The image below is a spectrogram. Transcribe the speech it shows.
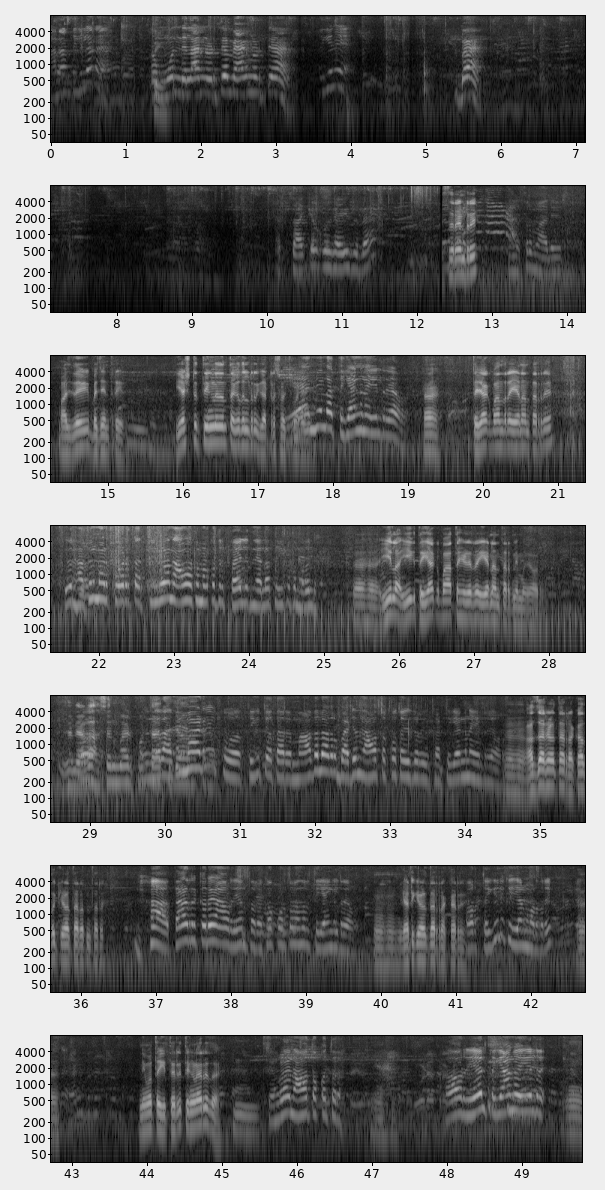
ನಾನು ತೆಗಿಲಾನ ಮುಂದೆಲ್ಲ ನೋಡ್ತೇವೆ ಮ್ಯಾಗ ನೋಡ್ತೇವೆ ಬಾ ಸಾಯ್ಕಲ್ ಹೋಗಿ ಐದಿಲ್ಲ ಹೆಸರೇನು ರೀ ನನ್ನ ಹೆಸರು ಮಾದೇವಿ. ಮಾದೇವಿ ಭಜಂತ್ರಿ. ಎಷ್ಟು ತಿಂಗಳದಿಂದ ತೆಗದಲ್ರಿ ಗಟ್ರ ಸ್ವಚ್ಛ ಮಾಡಿ? ಏನಿಲ್ಲ ತೆಗ್ಯಾಂಗನ ಇಲ್ರಿ ಅವ್ರು. ಹಾಂ ತೆಗಿಯಕ್ಕೆ ಬಂದ್ರೆ ಏನಂತಾರ್ರಿ? ಇದನ್ನ ಹಸರು ಮಾಡಿ ಕೊಡ್ತಾರೆ ತಿಂಗಳ ನಾವು ಹಸರು ಮಾಡ್ಕೊತೀರಿ ಪೈಲ್ ಇದನ್ನೆಲ್ಲ ತೆಗಿಕೊತ ಮೊದಲು. ಹಾಂ ಹಾಂ. ಇಲ್ಲ ಈಗ ತೆಗಿಯಕ್ಕೆ ಬಾತ ಹೇಳಿದ್ರೆ ಏನಂತಾರೆ ನಿಮಗೆ ಅವ್ರು? ಇದನ್ನೆಲ್ಲ ಹಸನ್ ಮಾಡಿ ಕೊಟ್ಟ ಇದನ್ನೆಲ್ಲ ಹಸರು ಮಾಡಿ ತೆಗಿತೇವ್ತಾರೆ ಮೊದಲು ಅದ್ರ ಬಡ್ಡಿನ ನಾವು ತಕ್ಕೋತಾ ಇದ್ರಿ ತೆಗ್ಯಾಂಗನ ಇಲ್ರಿ ಅವ್ರು? ಅಜ್ಜಾರ್ ಹೇಳ್ತಾರೆ ರೊಕ್ಕದು ಕೇಳ್ತಾರಂತಾರೆ. ಹಾಂ ತಾಳ್ರಿ ಕರೆ ಅವ್ರು ಏನು ರೊಕ್ಕ ಕೊಡ್ತಾರ ಅಂದ್ರೆ ತೆಗಿಯಂಗಿಲ್ರಿ ಅವ್ರು. ಹ್ಞೂ ಹ್ಞೂ ಎಟ್ಟು ಕೇಳ್ತಾರೆ ರೊಕ್ಕ ರೀ? ಅವ್ರು ತೆಗಿಲಿಕ್ಕೆ ಏನು ಮಾಡಿದ್ರಿ? ನೀವು ತೆಗಿತೀರಿ ತಿಂಗಳ ಇದು? ತಿಂಗಳ ನಾವು ತಕ್ಕೋತೀರಿ ಅವ್ರು ಏನು ತೆಗಿಯಂಗ ಇಲ್ರಿ. ಹ್ಞೂ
